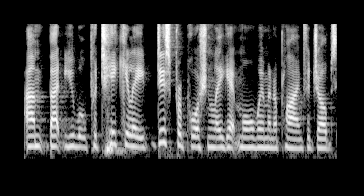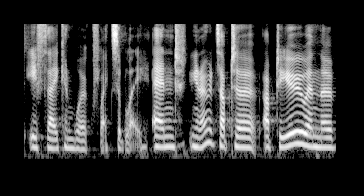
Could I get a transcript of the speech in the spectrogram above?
um, but you will particularly disproportionately get more women applying for jobs if they can work flexibly. And you know, it's up to up to you and the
